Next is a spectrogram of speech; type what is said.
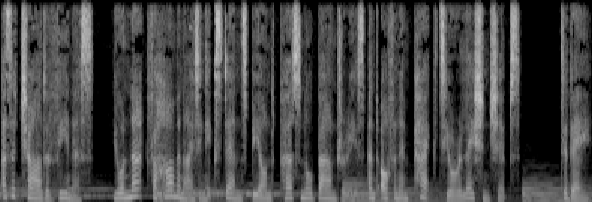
As a child of Venus, your knack for harmonizing extends beyond personal boundaries and often impacts your relationships. Today,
